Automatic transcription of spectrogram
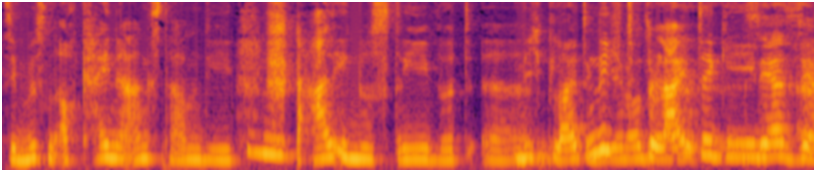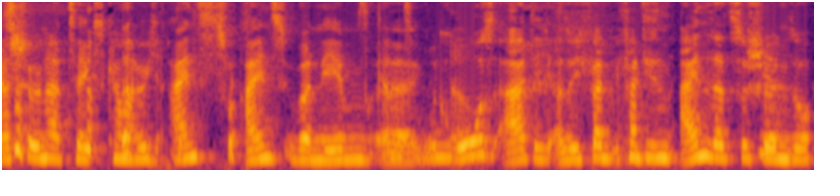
Sie müssen auch keine Angst haben. Die genau. Stahlindustrie wird äh, nicht pleite nicht gehen. Pleite also, gehen. Sehr, sehr also. schöner Text. Kann man durch eins zu eins übernehmen. Äh, großartig. Also ich fand, ich fand diesen Einsatz so schön, ja. so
